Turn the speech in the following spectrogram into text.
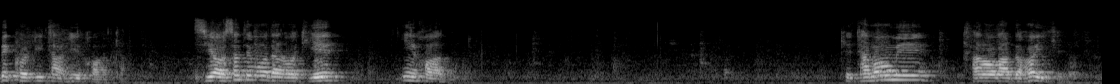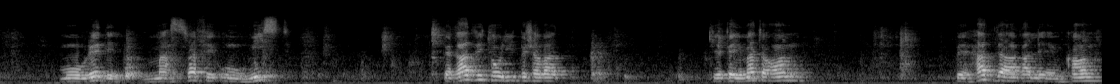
به کلی تغییر خواهد کرد. سیاست ما در آتیه این خواهد بود که تمام فراورده هایی که مورد مصرف عمومی است به قدری تولید بشود که قیمت آن به حد اقل امکان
